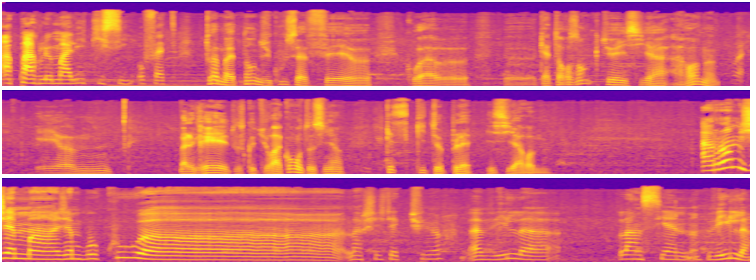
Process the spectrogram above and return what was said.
à part le Mali qu'ici, au fait. Toi maintenant, du coup, ça fait euh, quoi euh, euh, 14 ans que tu es ici à, à Rome. Et euh, malgré tout ce que tu racontes aussi, hein, qu'est-ce qui te plaît ici à Rome? À Rome, j'aime, euh, j'aime beaucoup euh, l'architecture, la ville, euh, l'ancienne ville.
